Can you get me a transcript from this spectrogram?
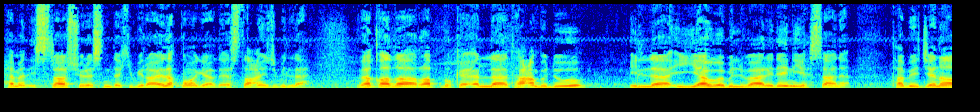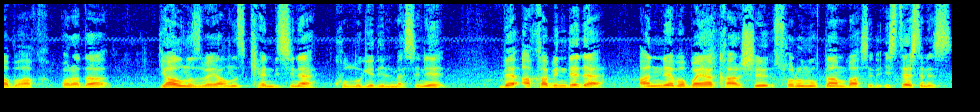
hemen İsra suresindeki bir ayet aklıma geldi. Estaizu billah. Ve gada rabbuke ella ta'budu illa iyyahu ve bil valideyni ihsane. Tabi Cenab-ı Hak orada yalnız ve yalnız kendisine kulluk edilmesini ve akabinde de anne babaya karşı sorumluluktan bahsediyor. İsterseniz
